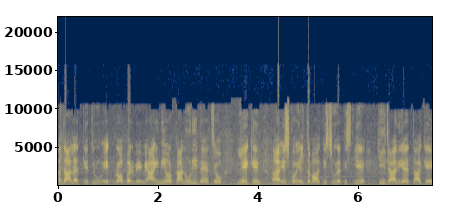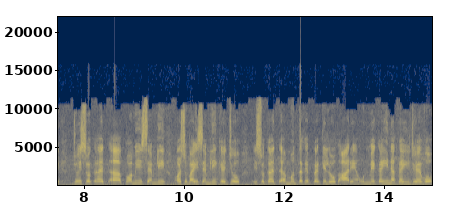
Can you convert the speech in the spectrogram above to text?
अदालत के थ्रू एक प्रॉपर वे में आइनी और कानूनी तहत से हो, लेकिन इसको अल्तवा की सूरत इसलिए की जा रही है ताकि जो इस वक्त कौमी असम्बली और सूबाई असम्बली के जो इस वक्त मंतखब करके लोग आ रहे हैं, उनमें कहीं ना कहीं जो है वो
